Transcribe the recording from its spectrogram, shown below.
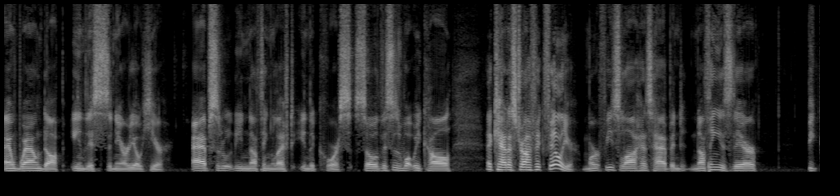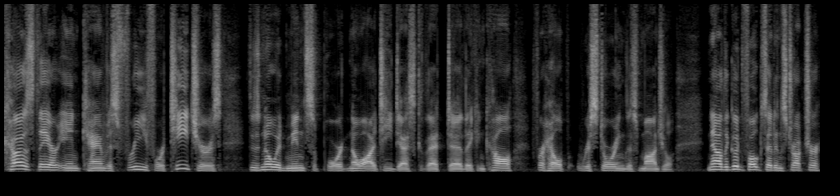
and wound up in this scenario here. Absolutely nothing left in the course. So this is what we call a catastrophic failure. Murphy's Law has happened. Nothing is there because they are in Canvas free for teachers, there's no admin support, no IT desk that uh, they can call for help restoring this module. Now, the good folks at Instructure,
